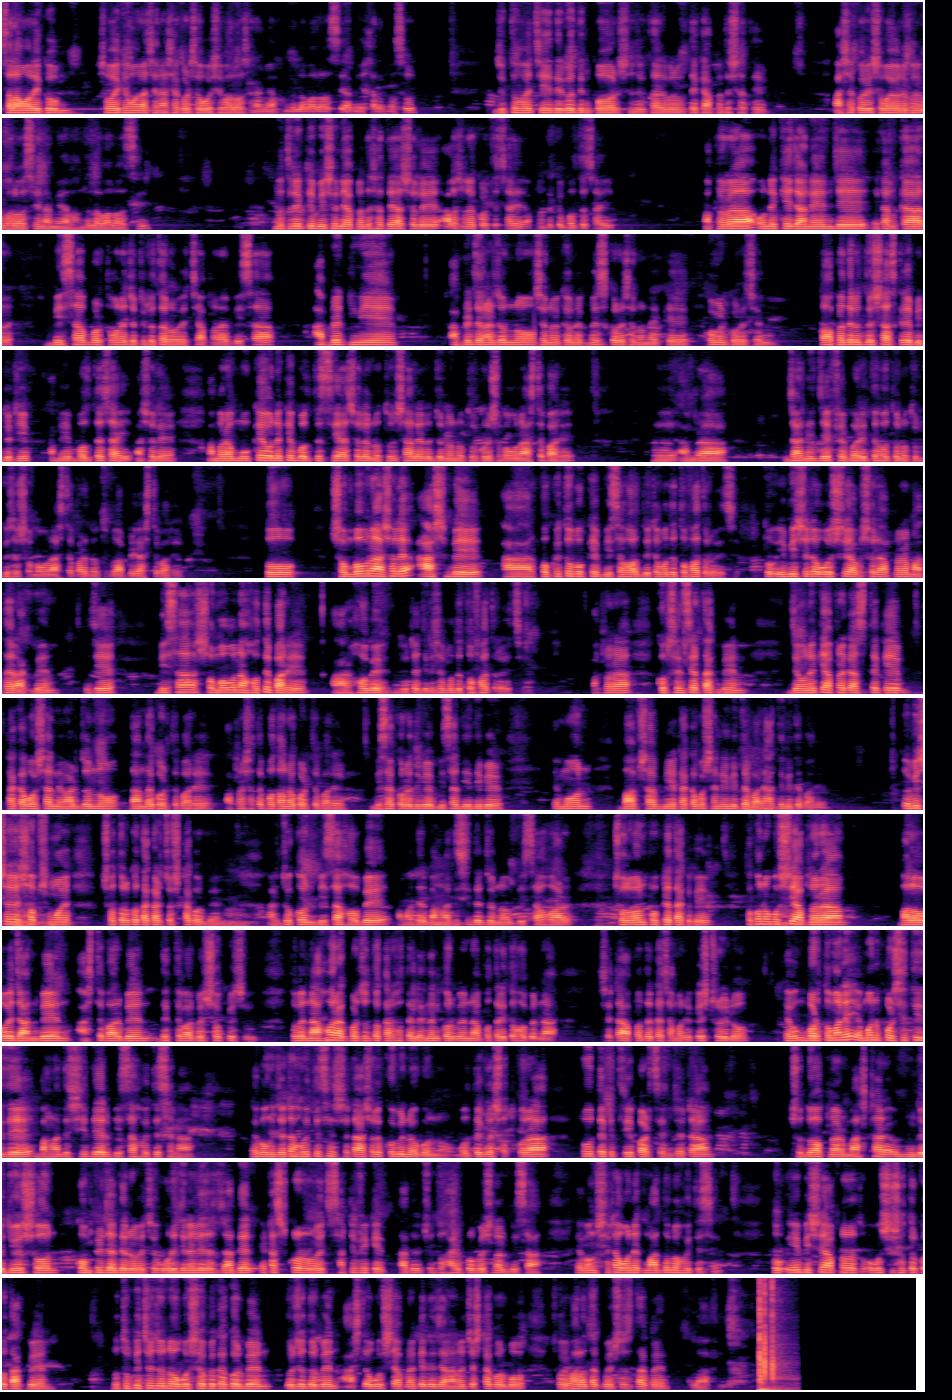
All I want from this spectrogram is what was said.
সালাম আলাইকুম। সবাই কেমন আছেন? আশা করছি অবশ্যই ভালো আছেন। আমি আলহামদুলিল্লাহ ভালো আছি। আমি খালেদ মাসুদ। যুক্ত হয়েছি দীর্ঘদিন পর সংযুক্ত আরব থেকে আপনাদের সাথে। আশা করি সবাই অনেক অনেক ভালো আছেন। আমি আলহামদুলিল্লাহ ভালো আছি। নতুন একটি বিষয় নিয়ে আপনাদের সাথে আসলে আলোচনা করতে চাই, আপনাদেরকে বলতে চাই। আপনারা অনেকেই জানেন যে এখানকার ভিসা বর্তমানে জটিলতা রয়েছে। আপনারা ভিসা আপডেট নিয়ে আপডেট জানার জন্য অনেকে অনেক মেসেজ করেছেন, অনেকে কমেন্ট করেছেন। তো আপনাদের উদ্দেশ্যে আজকের এই ভিডিওটি, আমি বলতে চাই আসলে আমরা মুখে অনেকে বলতেছি আসলে নতুন সালের জন্য নতুন কোনো সম্ভাবনা আসতে পারে। আমরা জানি যে ফেব্রুয়ারিতে হয়তো নতুন কিছু সম্ভাবনা আসতে পারে, নতুন আপডেট আসতে পারে। তো সম্ভাবনা আসলে আসবে আর প্রকৃতপক্ষে ভিসা হওয়ার দুইটার মধ্যে তফাৎ রয়েছে। তো এই বিষয়টা অবশ্যই আসলে আপনারা মাথায় রাখবেন যে ভিসা সম্ভাবনা হতে পারে আর হবে, দুইটা জিনিসের মধ্যে তফাৎ রয়েছে। আপনারা খুব সিনসিয়ার থাকবেন। যে অনেকে আপনার কাছ থেকে টাকা পয়সা নেওয়ার জন্য দান্দা করতে পারে, আপনার সাথে প্রতারণা করতে পারে, ভিসা করে দিবে, ভিসা দিয়ে দিবে, এমন ব্যবসা নিয়ে টাকা পয়সা নিয়ে নিতে পারে, হাতে নিতে পারে। ওই বিষয়ে সবসময় সতর্ক থাকার চেষ্টা করবেন। আর যখন ভিসা হবে আমাদের বাংলাদেশিদের জন্য, ভিসা হওয়ার চলমান প্রক্রিয়া থাকবে, তখন অবশ্যই আপনারা ভালোভাবে জানবেন, আসতে পারবেন, দেখতে পারবেন সব কিছুই তবে না হওয়ার আগ পর্যন্ত কারোর সাথে লেনদেন করবেন না, প্রতারিত হবেন না, সেটা আপনাদের কাছে আমার রিকোয়েস্ট রইল। এবং বর্তমানে এমন পরিস্থিতি যে বাংলাদেশিদের ভিসা হইতেছে না এবং যেটা হইতেছে সেটা আসলে খুবই নগণ্য। বলতে গেলে শতকরা টু থেকে থ্রি পার্সেন্ট যেটা শুধু আপনার মাস্টার গ্রাজুয়েশন কমপ্লিট যাদের রয়েছে অরিজিনালি যাদের অ্যাটাচ করা রয়েছে সার্টিফিকেট তাদের শুধু হাই প্রফেশনাল ভিসা এবং সেটা অনেক মাধ্যমে হইতেছে। তো এই বিষয়ে আপনারা অবশ্যই সতর্ক থাকবেন, নতুন কিছুর জন্য অবশ্যই অপেক্ষা করবেন, ধৈর্য ধরবেন, আসলে অবশ্যই আপনাকে জানানোর চেষ্টা করব। সবাই ভালো থাকবেন, সুস্থ থাকবেন, আল্লাহ হাফিজ।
